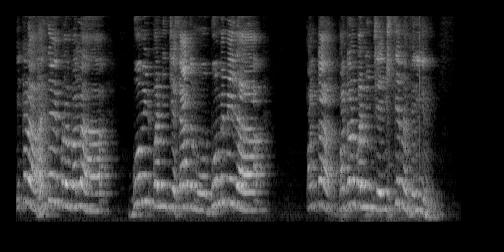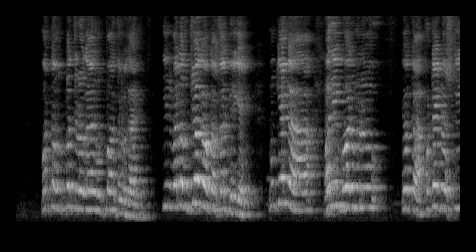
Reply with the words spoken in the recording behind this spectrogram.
ఇక్కడ హరిత విప్లవం వల్ల భూమిని పండించే శాతము భూమి మీద పంట పంటలు పండించే విస్తీర్ణం పెరిగింది. మొత్తం ఉత్పత్తిలో కానీ ఉత్పత్తులు కానీ దీనివల్ల ఉద్యోగ అవకాశాలు పెరిగాయి. ముఖ్యంగా వరి గోధుమలు యొక్క పొటాటోస్కి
